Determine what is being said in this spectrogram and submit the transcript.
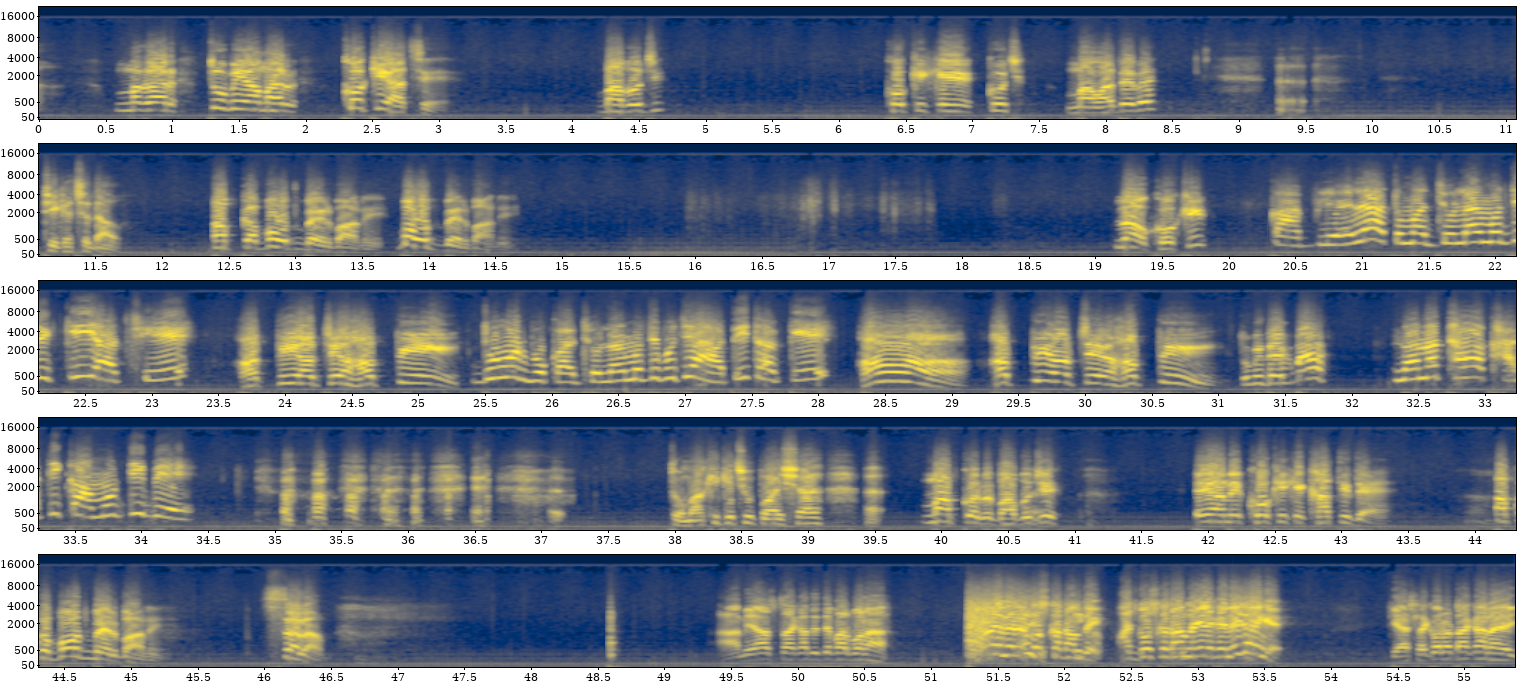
মগর তুমি আমার খোকি আছে। বাবুজি খোকিকে কুছ মাওয়া দেবে? ঠিক আছে দাও। আপকা বহুত মেহরবানি বহুত মেহরবানি। লাও খোকি। কাবলিওয়ালা তোমার ঝোলার মধ্যে কি আছে? হাতি আছে হাতি। দূর বোকা ঝোলার মধ্যে বুঝি হাতি থাকে। হ্যাঁ হাতি আছে হাতি। তুমি দেখবে? না না থাক হাতি কামড় দিবে। তোমাকে কিছু পয়সা মাফ করবে বাবুজি। এ আমি খোকিকে খাতি দেয়। আপনার বহুত মেহরবানি। সালাম। আমি আজ টাকা দিতে পারবো না अरे मेरा गोश्त का दाम दे आज गोश्त का दाम नहीं लेके नहीं जाएंगे ক্যাশে কোনো টাকা নেই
